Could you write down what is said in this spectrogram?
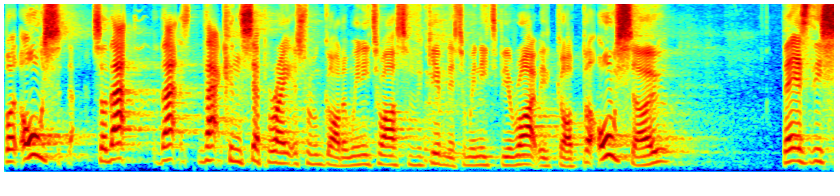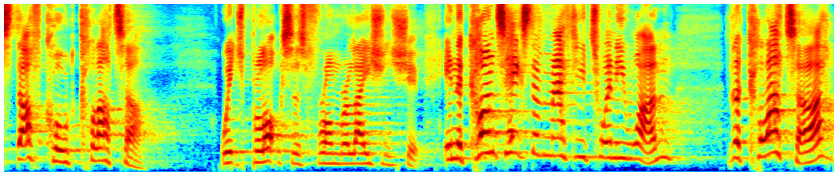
But also, so that, that, that can separate us from God, and we need to ask for forgiveness and we need to be right with God. But also, there's this stuff called clutter which blocks us from relationship. In the context of Matthew 21, the clutter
